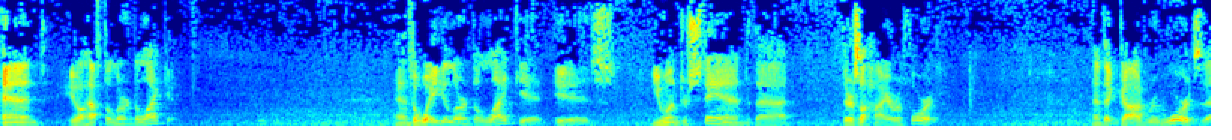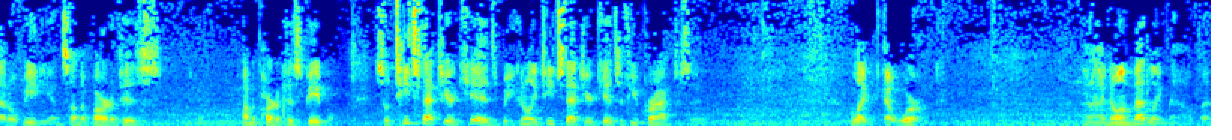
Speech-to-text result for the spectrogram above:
And you'll have to learn to like it. And the way you learn to like it is you understand that there's a higher authority and that God rewards that obedience on the part of his on the part of his people. So teach that to your kids, but you can only teach that to your kids if you practice it. Like at work. And I know I'm meddling now, but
